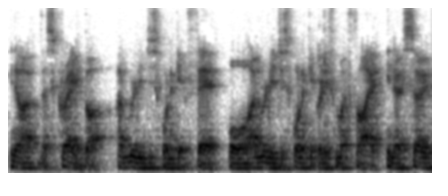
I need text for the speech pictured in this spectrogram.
you know that's great but I really just want to get fit or I really just want to get ready for my fight you know so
